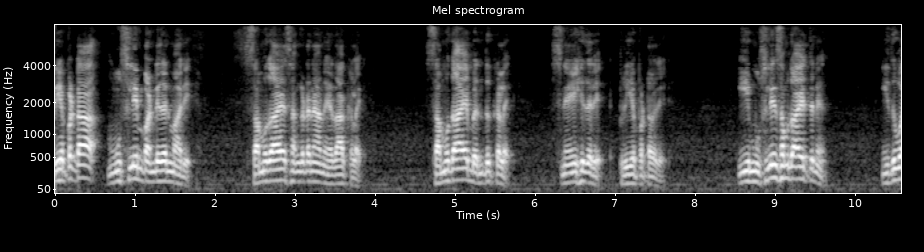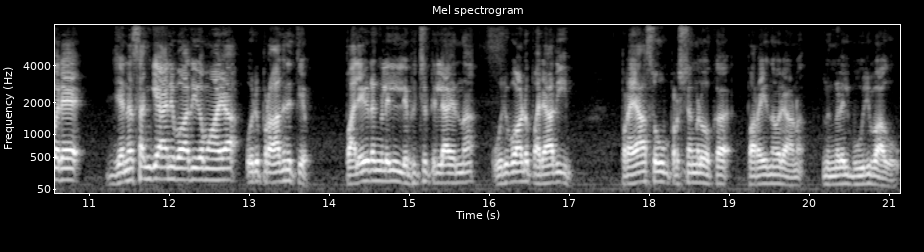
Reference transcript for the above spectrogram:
പ്രിയപ്പെട്ട മുസ്ലിം പണ്ഡിതന്മാരെ സമുദായ സംഘടനാ നേതാക്കളെ സമുദായ ബന്ധുക്കളെ സ്നേഹിതരെ പ്രിയപ്പെട്ടവരെ ഈ മുസ്ലിം സമുദായത്തിന് ഇതുവരെ ജനസംഖ്യാനുപാതികമായ ഒരു പ്രാതിനിധ്യം പലയിടങ്ങളിൽ ലഭിച്ചിട്ടില്ല എന്ന ഒരുപാട് പരാതിയും പ്രയാസവും പ്രശ്നങ്ങളും ഒക്കെ പറയുന്നവരാണ് നിങ്ങളിൽ ഭൂരിഭാഗവും.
